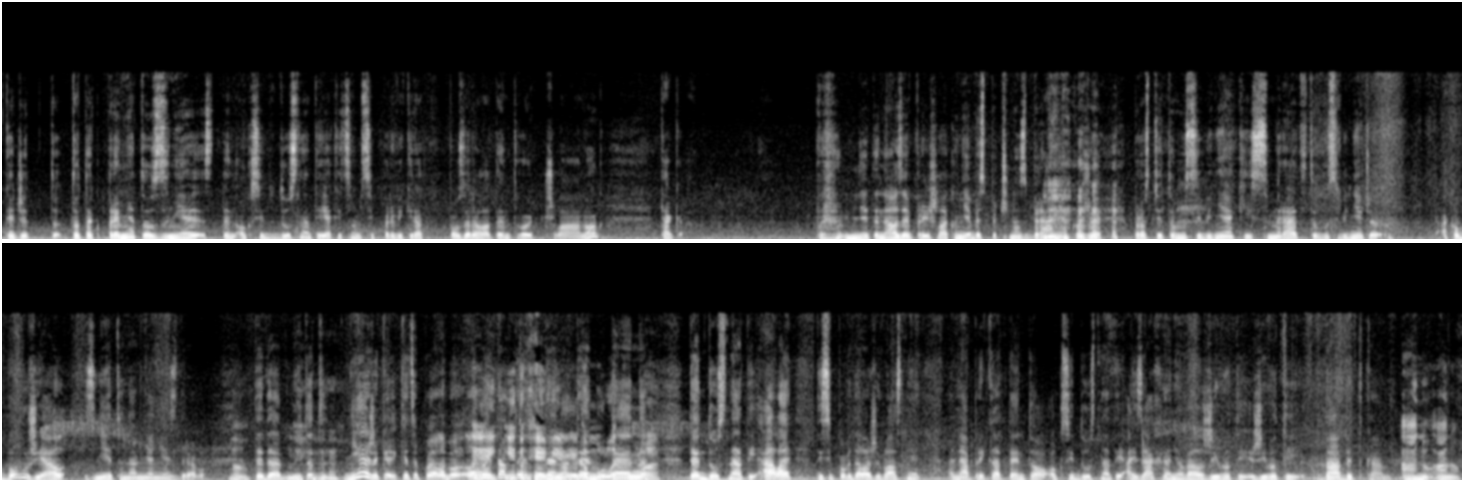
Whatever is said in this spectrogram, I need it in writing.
keďže to, to tak pre mňa to znie, ten oxid dusnatý, ja keď som si prvýkrát pozerala ten tvoj článok, tak mne to naozaj prišlo ako nebezpečná zbraň, akože proste to musí byť nejaký smrad, to musí byť niečo, ako bohužiaľ, znie to na mňa nezdravo. No. Teda mi to, nie, že ke, keď sa povedala, lebo, lebo je tam je ten, chémia, ten, je ten, ten, ten dusnatý, ale ty si povedala, že vlastne napríklad tento oxid dusnatý aj zachraňoval životy, životy bábetkám. Áno, áno.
